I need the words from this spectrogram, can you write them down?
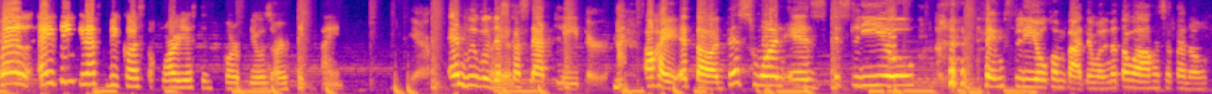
Well, I think that's because Aquarius and Scorpios are fixed signs. Yeah. And we will discuss that later. Okay, ito. This one is, is Leo times Leo compatible? Natawa ako sa tanong.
